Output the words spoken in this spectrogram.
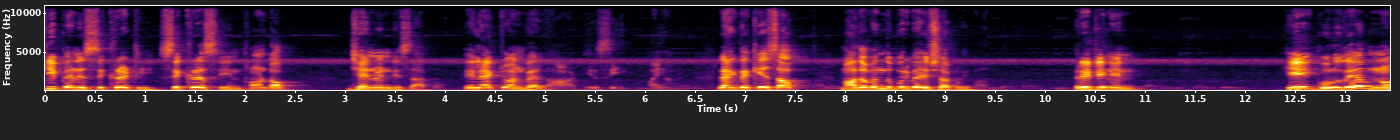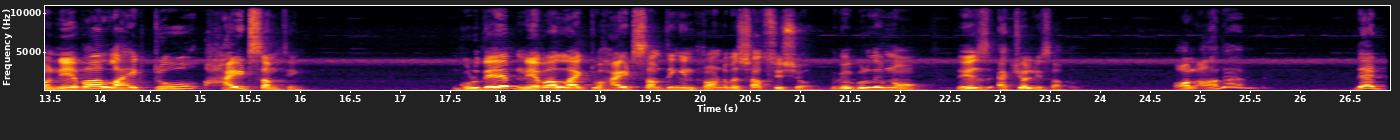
keep any secrecy, secrecy in front of genuine disciple. He like to unveil heart, you see, my heart. Like the case of Madhavendra Puri Ishwar Puripad, written in. He, Gurudev, no, never like to hide something. Gurudev never like to hide something in front of a Sat Shishya, because Gurudev no, there is actual disciple. All other, that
